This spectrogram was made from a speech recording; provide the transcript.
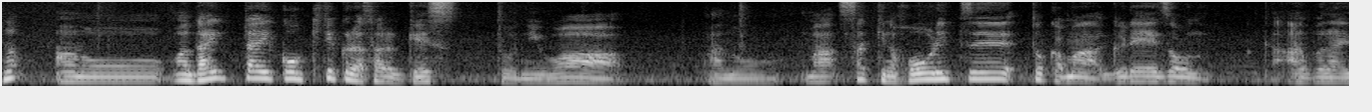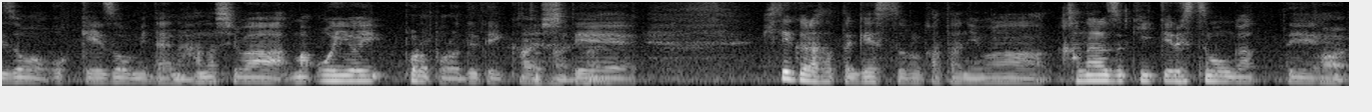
なあのーまあ大体こう来てくださるゲストにはあのまあさっきの法律とかまあグレーゾーン危ないゾーン OK ゾーンみたいな話は、まあおいおいポロポロ出ていくとして、はいはい来てくださったゲストの方には必ず聞いてる質問があって、は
